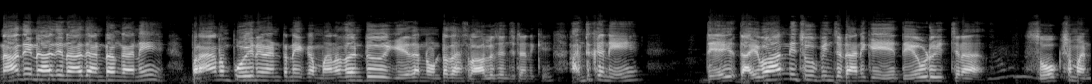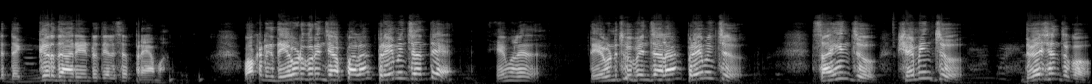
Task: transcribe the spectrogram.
నాది నాది నాది అంటాం కానీ ప్రాణం పోయిన వెంటనే ఇక మనదంటూ ఏదన్నా ఉంటుంది అసలు ఆలోచించడానికి అందుకని దే దైవాన్ని చూపించడానికి దేవుడు ఇచ్చిన సూక్ష్మం అంటే దగ్గర దారి ఏంటో తెలిసే ప్రేమ. ఒకటికి దేవుడి గురించి చెప్పాలా? ప్రేమించు అంతే. ఏం లేదు. దేవుడిని చూపించాలా? ప్రేమించు. సహించు క్షమించు ద్వేషించుకో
